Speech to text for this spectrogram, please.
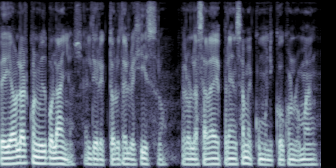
Pedí hablar con Luis Bolaños, el director del registro, pero la sala de prensa me comunicó con Román.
